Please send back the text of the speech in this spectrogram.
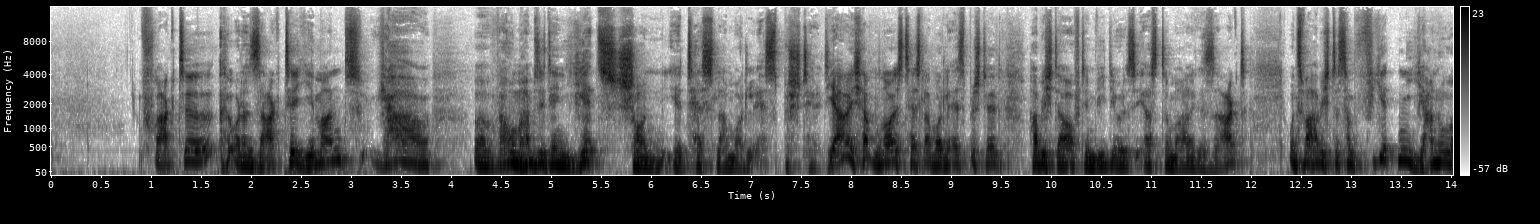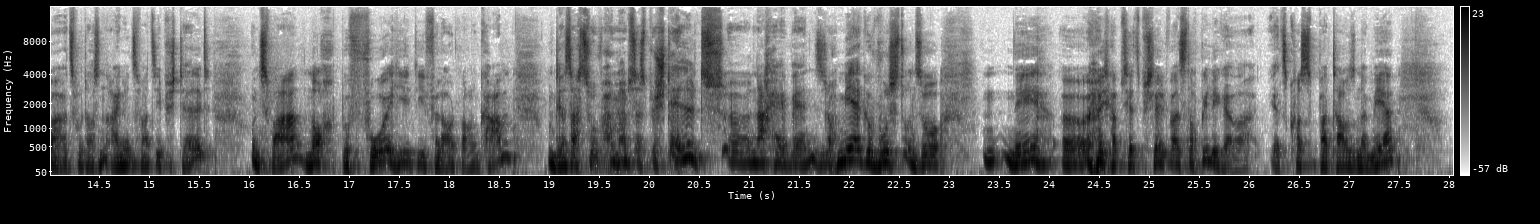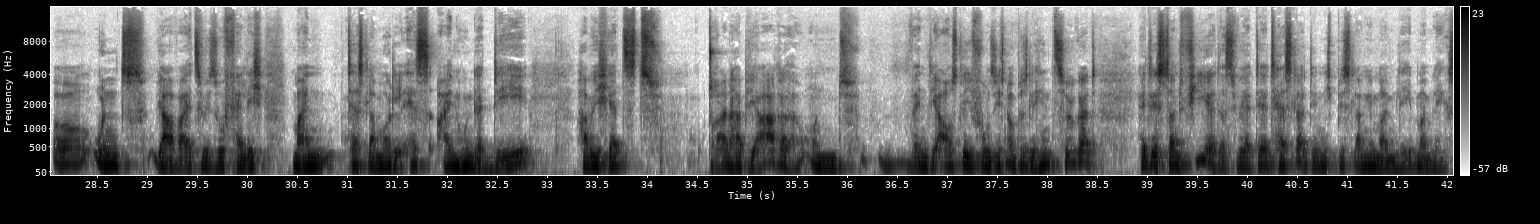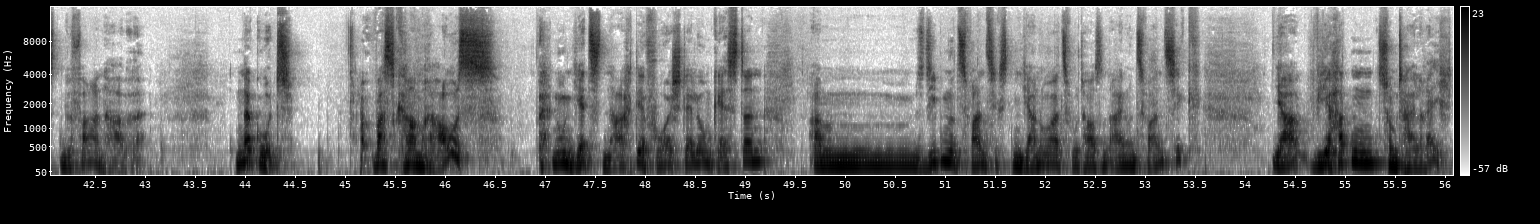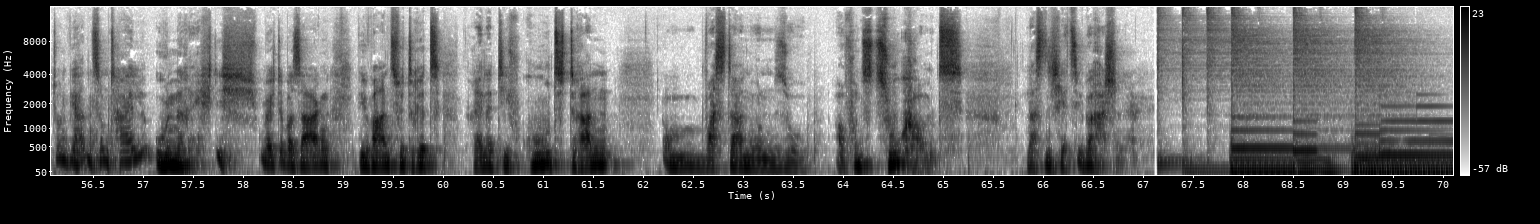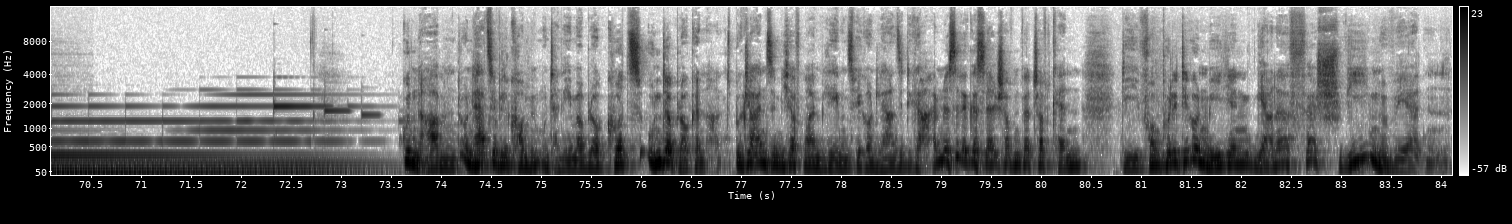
fragte oder sagte jemand, ja, äh, warum haben Sie denn jetzt schon Ihr Tesla Model S bestellt? Ja, ich habe ein neues Tesla Model S bestellt, habe ich da auf dem Video das erste Mal gesagt. Und zwar habe ich das am 4. Januar 2021 bestellt. Und zwar noch bevor hier die Verlautbarung kam. Und der sagt so, warum haben Sie das bestellt? Äh, nachher werden Sie doch mehr gewusst und so. Nee, äh, ich habe es jetzt bestellt, weil es noch billiger war. Jetzt kostet ein paar Tausender mehr. Äh, und ja, war jetzt sowieso fällig. Mein Tesla Model S 100D habe ich jetzt dreieinhalb Jahre. Und wenn die Auslieferung sich noch ein bisschen hinzögert, hätte ich es dann vier. Das wäre der Tesla, den ich bislang in meinem Leben am längsten gefahren habe. Na gut, was kam raus? Nun, jetzt nach der Vorstellung gestern am 27. Januar 2021 ja, wir hatten zum Teil Recht und wir hatten zum Teil Unrecht. Ich möchte aber sagen, wir waren zu dritt relativ gut dran, um was da nun so auf uns zukommt. Lassen sich jetzt überraschen. Guten Abend und herzlich willkommen im Unternehmerblog, kurz Unterblog genannt. Begleiten Sie mich auf meinem Lebensweg und lernen Sie die Geheimnisse der Gesellschaft und Wirtschaft kennen, die von Politik und Medien gerne verschwiegen werden.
